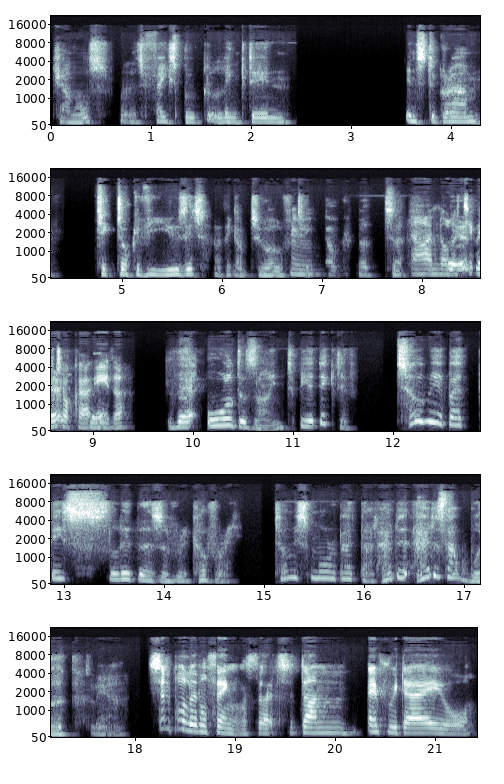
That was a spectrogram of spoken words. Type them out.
channels, whether it's Facebook, LinkedIn, Instagram, TikTok, if you use it. I think I'm too old for hmm. TikTok, but uh, I'm not a TikToker they're, either. They're all designed to be addictive. Tell me about these slithers of recovery. Tell me some more about that. How do, how does that work, Leanne? Simple little things that's done every day or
